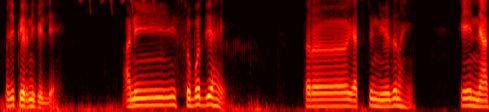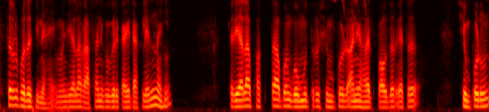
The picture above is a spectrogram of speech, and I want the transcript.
म्हणजे पेरणी केलेली आहे. आणि सोबत जे आहे तर याचं जे नियोजन आहे हे नॅचरल पद्धतीने आहे. म्हणजे याला रासायनिक वगैरे काही टाकलेलं नाही. तर याला फक्त आपण गोमूत्र शिंपड आणि हळद पावडर याचं शिंपडून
